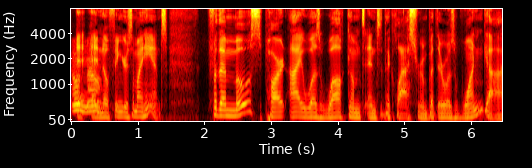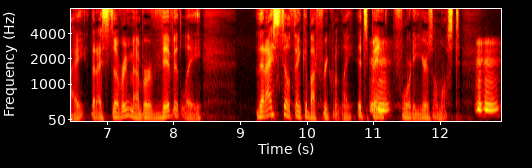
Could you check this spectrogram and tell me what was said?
Oh, and, no. and no fingers on my hands. For the most part, I was welcomed into the classroom, but there was one guy that I still remember vividly that I still think about frequently. It's been mm-hmm. 40 years almost. Mm-hmm.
